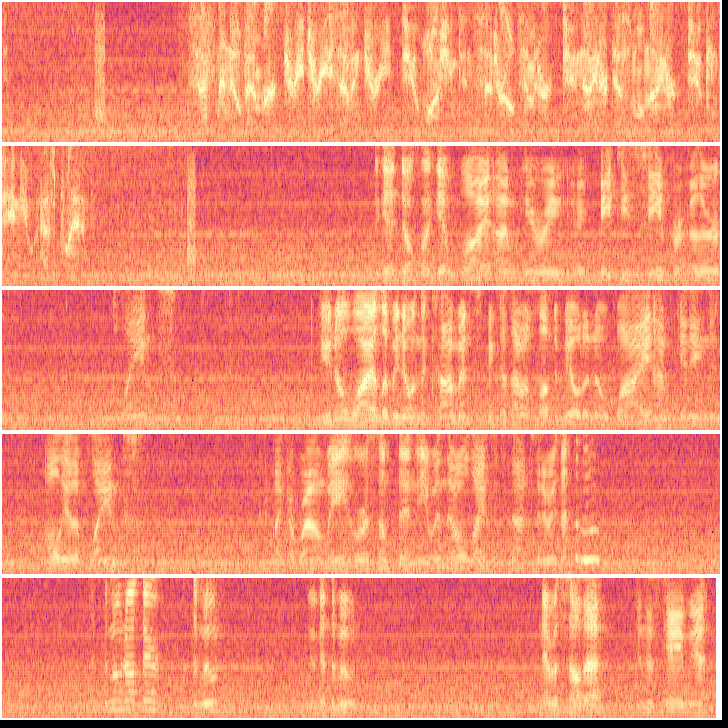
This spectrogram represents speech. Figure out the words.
Cessna, November, tree tree, 7 tree, 2 Washington Center altimeter, 2 niner decimal niner, to continue as planned. Again, don't quite get why I'm hearing ATC for other planes. If you know why, let me know in the comments because I would love to be able to know why I'm getting all the other planes like around me or something, even though like it's not anyway. Is that the moon? Is that the moon out there? Is the moon? We've got the moon. Never saw that in this game yet.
